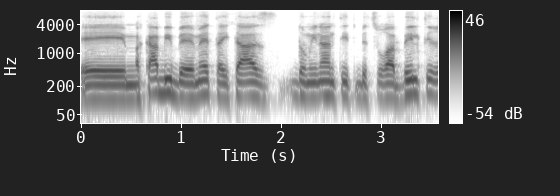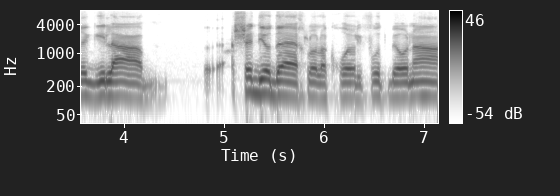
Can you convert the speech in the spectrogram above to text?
אה, מכבי באמת הייתה אז דומיננטית בצורה בלתי רגילה, השד יודע איך לא לקחו אליפות בעונה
